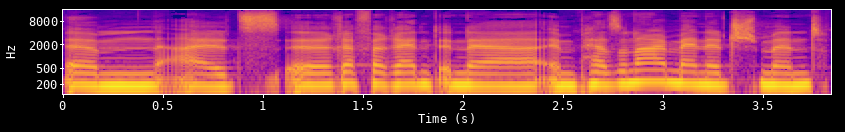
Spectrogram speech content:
ähm, als äh, Referent in der, im Personalmanagement.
